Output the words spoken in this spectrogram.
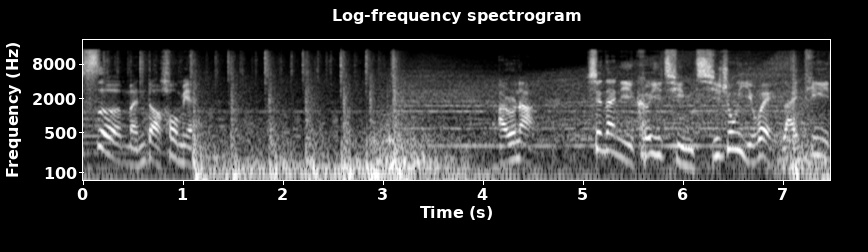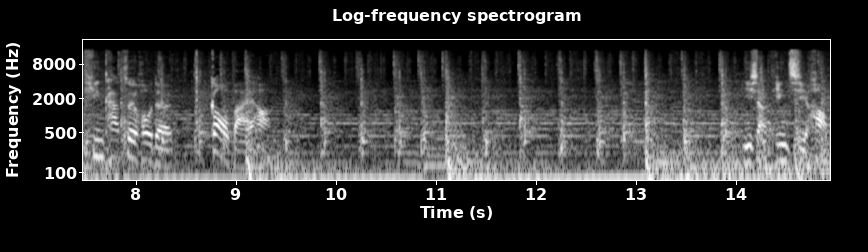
色门的后面。阿如娜，现在你可以请其中一位来听一听他最后的告白哈。你想听几号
